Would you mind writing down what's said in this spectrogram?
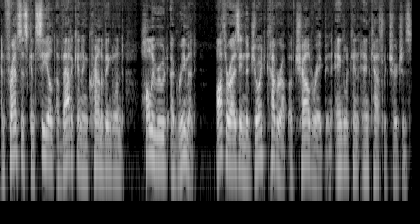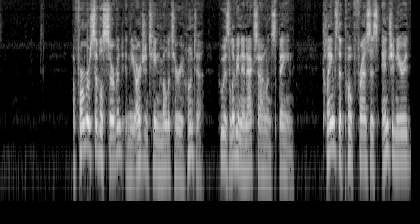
And Francis concealed a Vatican and Crown of England Holyrood agreement authorizing the joint cover-up of child rape in Anglican and Catholic churches. Former civil servant in the Argentine military junta, who is living in exile in Spain, claims that Pope Francis engineered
